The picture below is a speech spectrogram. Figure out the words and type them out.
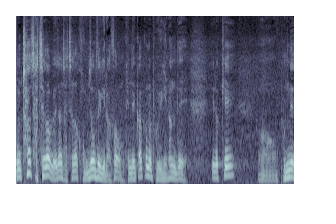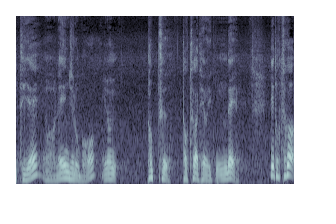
음, 차 자체가, 외장 자체가 검정색이라서 굉장히 깔끔해 보이긴 한데, 이렇게, 어, 본네트에 어, 레인지 로버, 이런 덕트, 덕트가 되어 있는데, 이 덕트가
